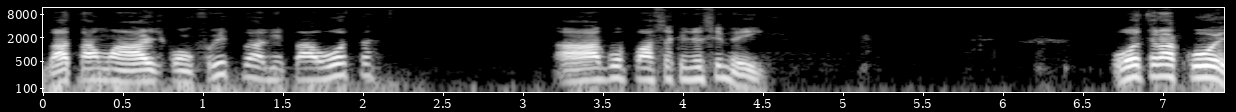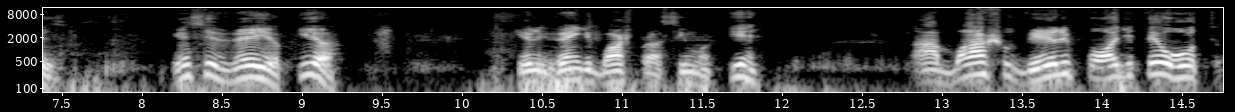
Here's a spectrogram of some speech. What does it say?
Lá está uma área de conflito, ali está outra. A água passa aqui nesse meio. Outra coisa, esse veio aqui, ó, ele vem de baixo para cima aqui, abaixo dele pode ter outro.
